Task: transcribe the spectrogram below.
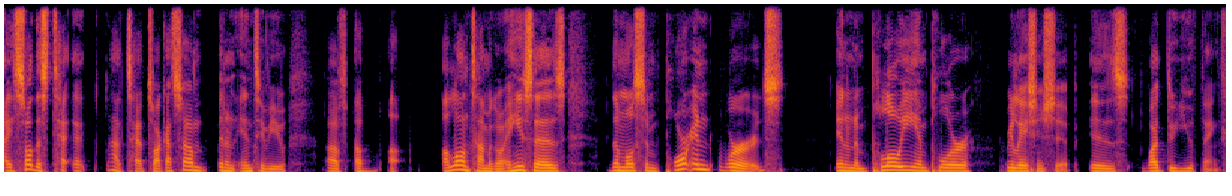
I saw this TED, uh, not TED talk. I saw him in an interview of a, a, a long time ago, and he says the most important words in an employee employer relationship is what do you think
